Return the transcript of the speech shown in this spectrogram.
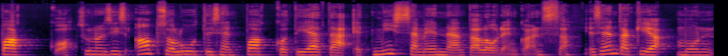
pakko Sun on siis absoluuttisen pakko tietää, että missä mennään talouden kanssa. Ja sen takia mun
